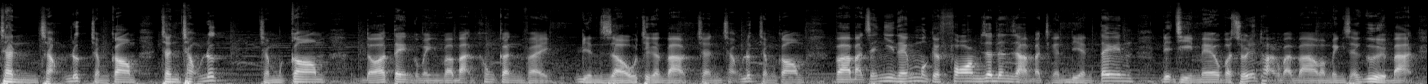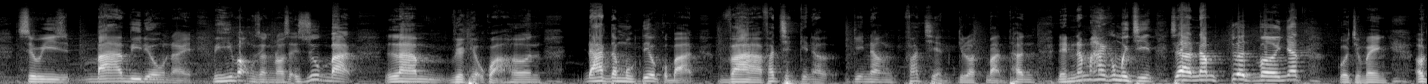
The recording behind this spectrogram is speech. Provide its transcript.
trần trọng đức com, trần trọng đức com. Đó là tên của mình và bạn không cần phải điền dấu chỉ cần vào trần trọng đức.com và bạn sẽ nhìn thấy một cái form rất đơn giản bạn chỉ cần điền tên địa chỉ email và số điện thoại của bạn vào và mình sẽ gửi bạn series 3 video này. Mình hy vọng rằng nó sẽ giúp bạn làm việc hiệu quả hơn đạt được mục tiêu của bạn và phát triển kỹ năng kỹ năng phát triển kỷ luật bản thân. Đến năm 2019 sẽ là năm tuyệt vời nhất của chúng mình. Ok,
